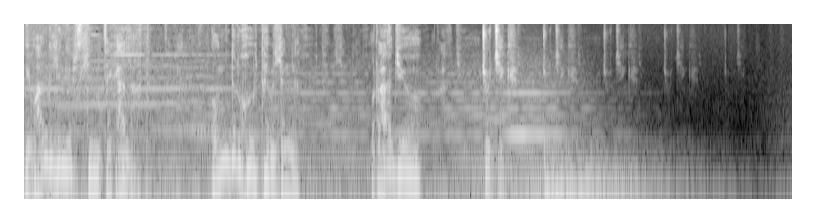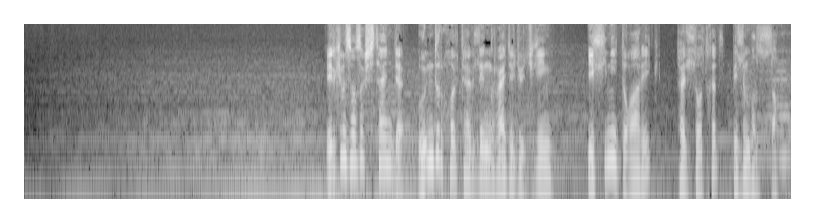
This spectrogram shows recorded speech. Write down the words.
Евангелийн эвслийн захиалгад өндөр хөв тавилан радио жүжиг Ирхэм сонсогч танд өндөр хувь тавилан радио жүжигийн эхний дугаарыг толилуудахад бэлэн боллоо.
